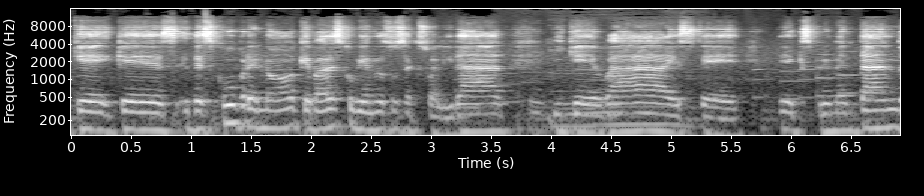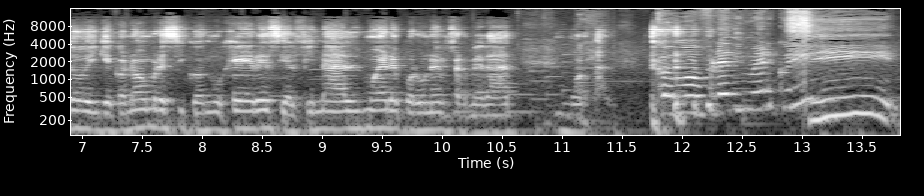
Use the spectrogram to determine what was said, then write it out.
que, que es- descubre, ¿no? Que va descubriendo su sexualidad y que va este, experimentando y que con hombres y con mujeres y al final muere por una enfermedad mortal. Como Freddie Mercury. Sí,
